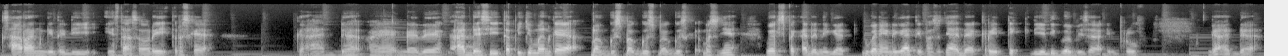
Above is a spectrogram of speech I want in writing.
saran gitu di instastory. Terus kayak gak ada kayak gak ada yang ada sih tapi cuman kayak bagus bagus bagus. Maksudnya gue expect ada negatif bukan yang negatif maksudnya ada kritik. Jadi gue bisa improve. Gak ada.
